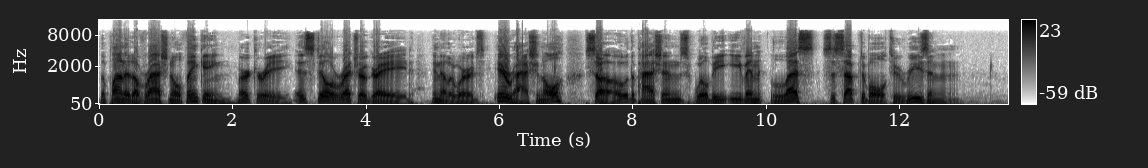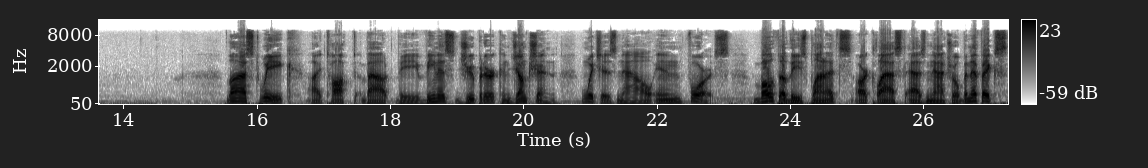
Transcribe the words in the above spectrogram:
the planet of rational thinking, Mercury, is still retrograde, in other words, irrational, so the passions will be even less susceptible to reason. Last week, I talked about the Venus Jupiter conjunction, which is now in force. Both of these planets are classed as natural benefics,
